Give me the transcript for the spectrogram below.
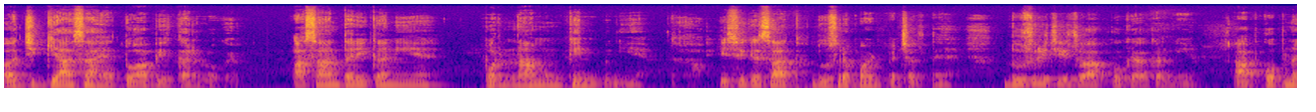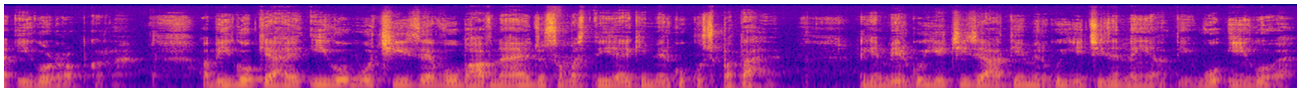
और जिज्ञासा है तो आप ये कर लोगे। आसान तरीका नहीं है, पर नामुमकिन भी नहीं है। इसी के साथ दूसरे पॉइंट पे चलते हैं। दूसरी चीज़ जो आपको क्या करनी है, आपको अपना ईगो ड्रॉप करना है। अब ईगो क्या है? ईगो वो चीज़ है, वो भावना है जो समझती है कि मेरे को कुछ पता है। ठीक है, मेरे को ये चीज़ें आती है, मेरे को ये चीज़ें नहीं आती। वो ईगो है।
